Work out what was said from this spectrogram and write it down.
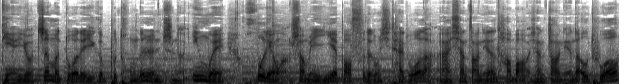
点有这么多的一个不同的认知？止呢？因为互联网上面一夜暴富的东西太多了啊，像早年的淘宝，像早年的 O2O，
